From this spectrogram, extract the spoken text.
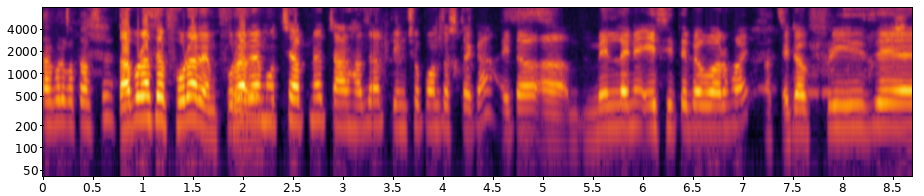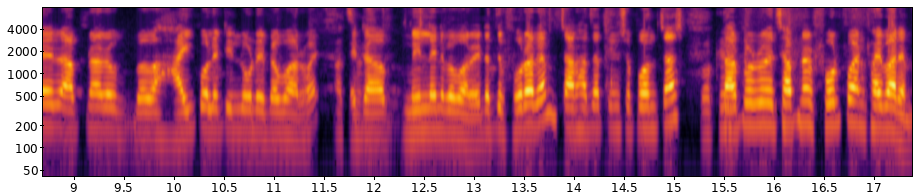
তারপরে কত আছে? তারপর আছে four R M four R M হচ্ছে আপনার চার হাজার তিনশো পঞ্চাশ টাকা। এটা মেন লাইনে এসি এসিতে ব্যবহার হয়। আচ্ছা। এটা ফ্রিজের আপনার হাই কোয়ালিটি লোডে ব্যবহার হয়। আচ্ছা এটা মেইন লাইনে ব্যবহার হয়। এটাতে ফোর আর এম চার হাজার তিনশো পঞ্চাশ। তারপর রয়েছে আপনার four point five R M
